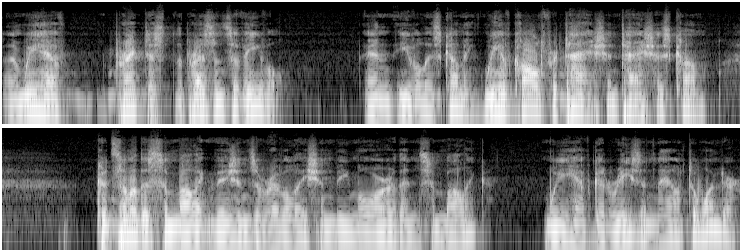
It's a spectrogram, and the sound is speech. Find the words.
And we have practiced the presence of evil, and evil is coming. We have called for Tash, and Tash has come. Could some of the symbolic visions of Revelation be more than symbolic? We have good reason now to wonder.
